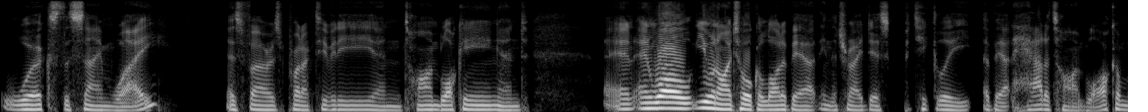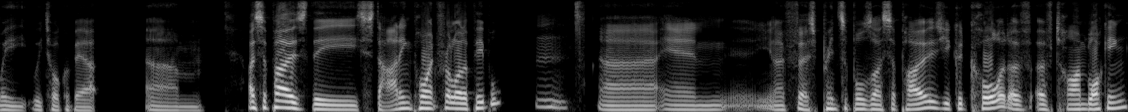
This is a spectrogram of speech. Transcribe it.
works the same way as far as productivity and time blocking and and and while you and I talk a lot about in the trade desk, particularly about how to time block, and we we talk about, um, I suppose the starting point for a lot of people, mm. uh, and you know first principles, I suppose you could call it of of time blocking.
